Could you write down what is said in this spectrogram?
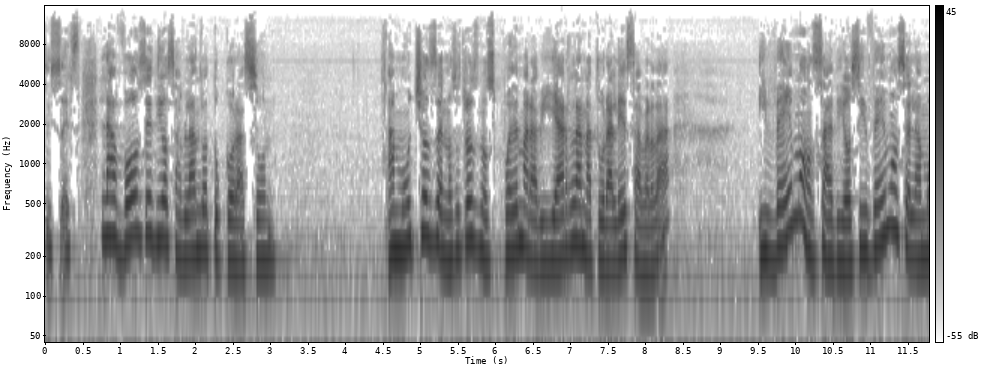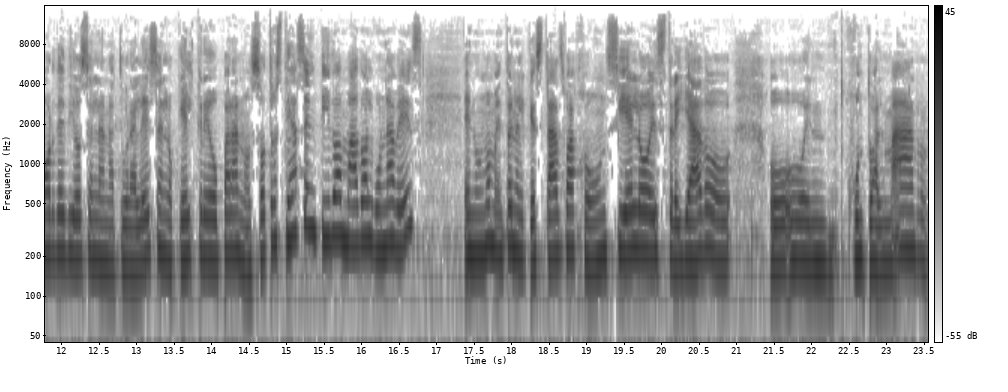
es la voz de Dios hablando a tu corazón a muchos de nosotros nos puede maravillar la naturaleza, ¿verdad? Y vemos a Dios y vemos el amor de Dios en la naturaleza, en lo que Él creó para nosotros. ¿Te has sentido amado alguna vez en un momento en el que estás bajo un cielo estrellado o, en, junto al mar?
